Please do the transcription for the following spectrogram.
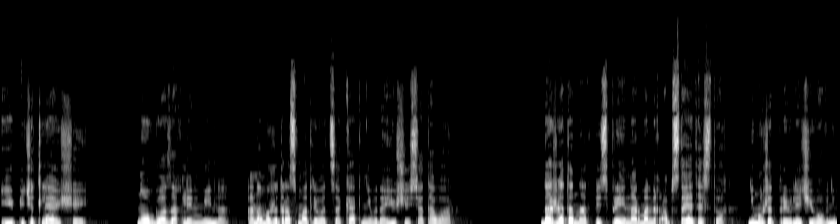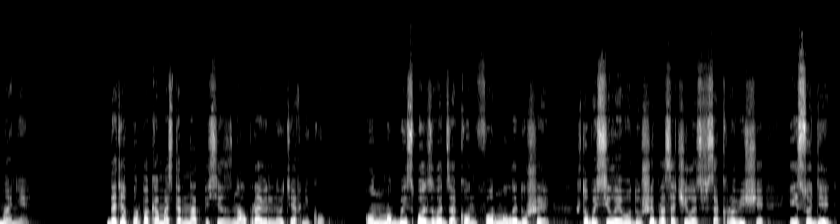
и впечатляющей, но в глазах Лин Мина она может рассматриваться как невыдающийся товар. Даже эта надпись при нормальных обстоятельствах не может привлечь его внимание. До тех пор, пока мастер надписи знал правильную технику, он мог бы использовать закон формулы души, чтобы сила его души просочилась в сокровище и судить,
